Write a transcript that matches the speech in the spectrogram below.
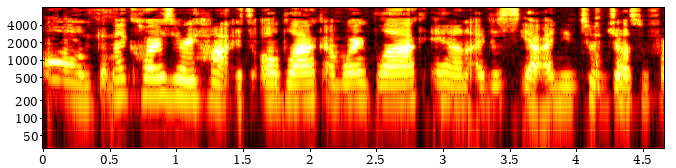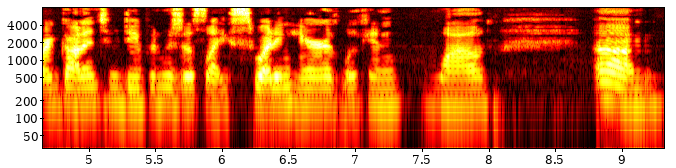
Um, but my car is very hot. It's all black. I'm wearing black, and I just yeah, I need to adjust before I got into deep and was just like sweating here, looking wild. Um,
